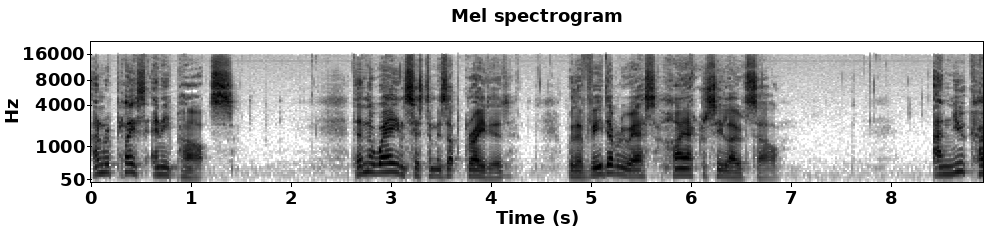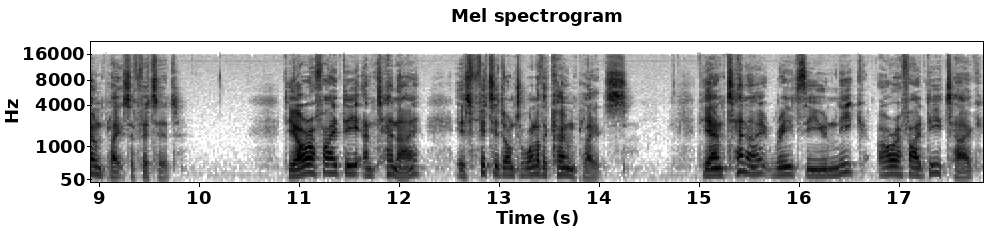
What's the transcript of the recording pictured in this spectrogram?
and replace any parts. Then the weighing system is upgraded with a VWS high accuracy load cell. And new cone plates are fitted. The RFID antennae is fitted onto one of the cone plates. The antennae reads the unique RFID tag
